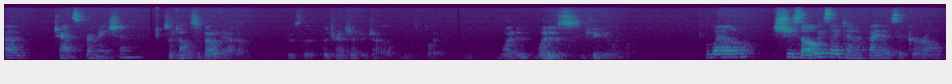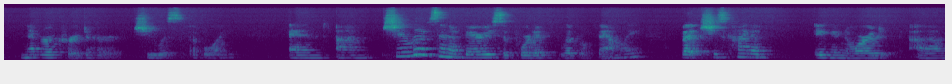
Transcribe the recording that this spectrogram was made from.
of transformation. So tell us about Adam, who's the, the transgender child in this play. What is, what is she dealing with? Well, she's always identified as a girl. Never occurred to her she was a boy. And um, she lives in a very supportive liberal family, but she's kind of ignored um,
